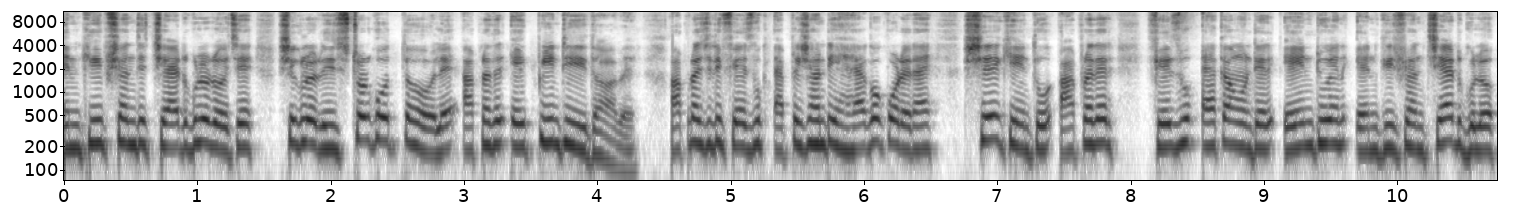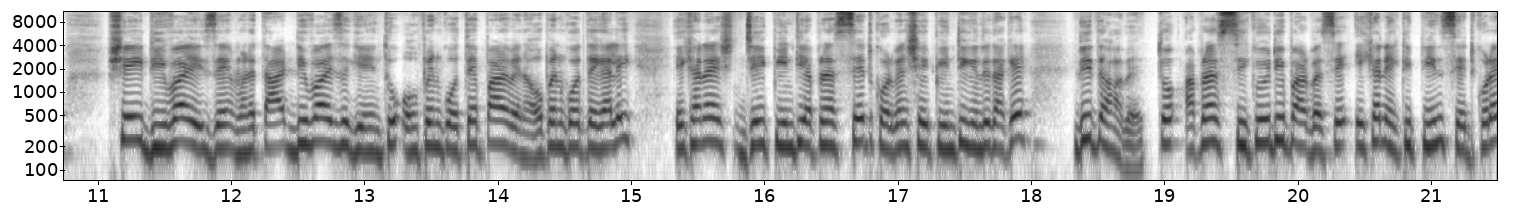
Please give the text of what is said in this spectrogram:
এনক্রিপশন যে চ্যাটগুলো রয়েছে, সেগুলো রিস্টোর করতে হলে আপনাদের এই পিনটি দিতে হবে। আপনার যদি ফেসবুক অ্যাপ্লিকেশনটি হ্যাকও করে নেয়, সে কিন্তু আপনাদের ফেসবুক অ্যাকাউন্টের এন টু এন এনক্রিপশন চ্যাটগুলো সেই ডিভাইসে মানে তার ডিভাইসে কিন্তু ওপেন করতে পারবে না। ওপেন করতে গেলেই এখানে যেই পিনটি আপনারা সেট করবেন, সেই পিনটি কিন্তু তাকে দিতে হবে। তো আপনার সিকিউরিটি পারপাসে এখানে একটি পিন সেট করে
